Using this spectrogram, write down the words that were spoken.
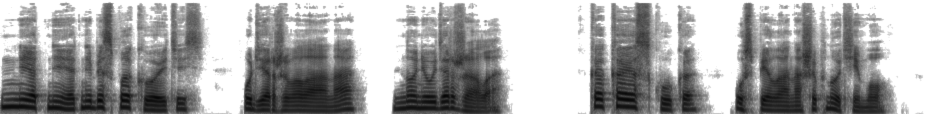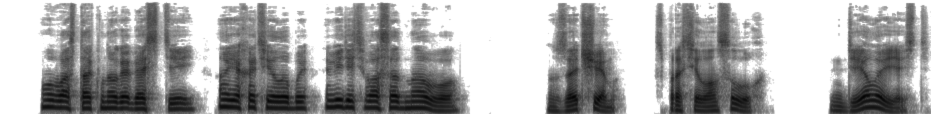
«Нет-нет, не беспокойтесь», — удерживала она, но не удержала. «Какая скука!» — успела она шепнуть ему. «У вас так много гостей, а я хотела бы видеть вас одного». «Зачем?» — спросил он слух. «Дело есть?»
